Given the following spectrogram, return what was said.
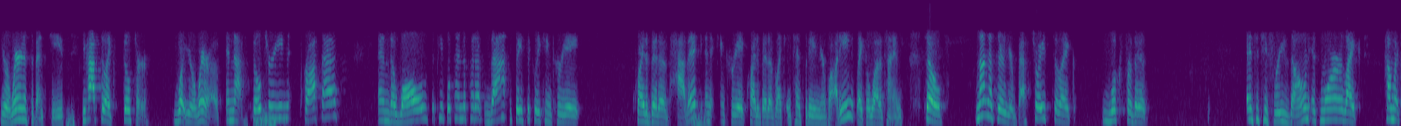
your awareness of entities, you have to like filter what you're aware of. And that filtering process and the walls that people tend to put up, that basically can create quite a bit of havoc and it can create quite a bit of like intensity in your body, like a lot of times. So not necessarily your best choice to like look for the entity free zone. It's more like how much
